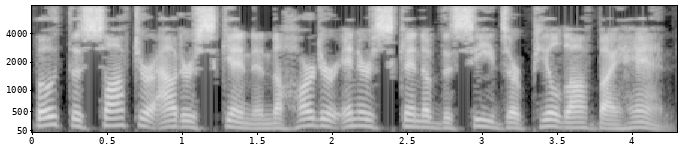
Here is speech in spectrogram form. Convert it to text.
Both the softer outer skin and the harder inner skin of the seeds are peeled off by hand.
